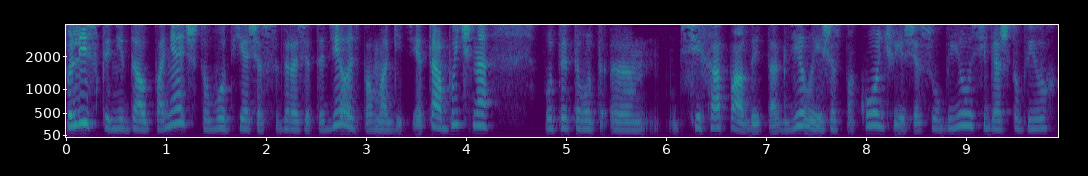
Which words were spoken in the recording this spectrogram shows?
близко не дал понять, что вот я сейчас собираюсь это делать, помогите. Это обычно вот это вот э, психопаты так делают. Я сейчас покончу, я сейчас убью себя, чтобы их,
